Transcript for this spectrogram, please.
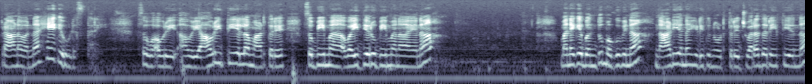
ಪ್ರಾಣವನ್ನು ಹೇಗೆ ಉಳಿಸ್ತಾರೆ? ಸೊ ಅವರು, ಅವ್ರು ಯಾವ ರೀತಿ ಎಲ್ಲ ಮಾಡ್ತಾರೆ? ಸೊ ಭೀಮ, ವೈದ್ಯರು ಭೀಮನಾಯನ ಮನೆಗೆ ಬಂದು ಮಗುವಿನ ನಾಡಿಯನ್ನು ಹಿಡಿದು ನೋಡ್ತಾರೆ, ಜ್ವರದ ರೀತಿಯನ್ನು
